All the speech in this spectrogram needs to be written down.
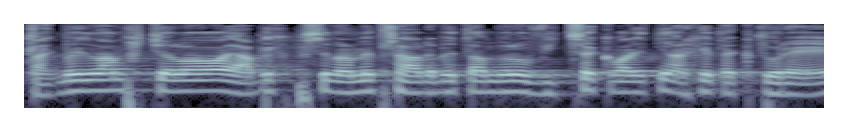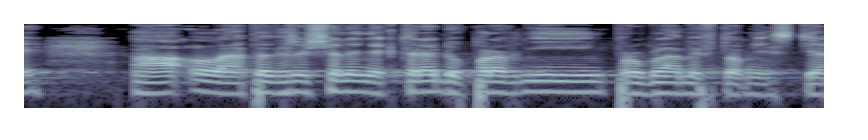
tak by tam chtělo, já bych si velmi přál, kdyby tam bylo více kvalitní architektury a lépe vyřešeny některé dopravní problémy v tom městě.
